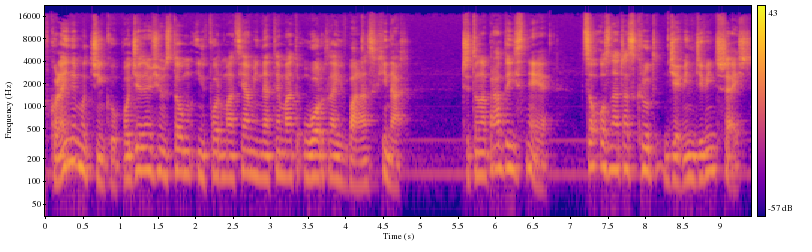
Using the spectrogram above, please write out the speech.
W kolejnym odcinku podzielę się z Tobą informacjami na temat work-life balance w Chinach. Czy to naprawdę istnieje? Co oznacza skrót 996?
